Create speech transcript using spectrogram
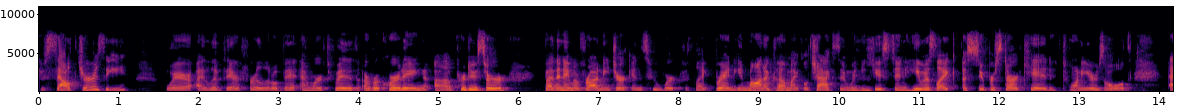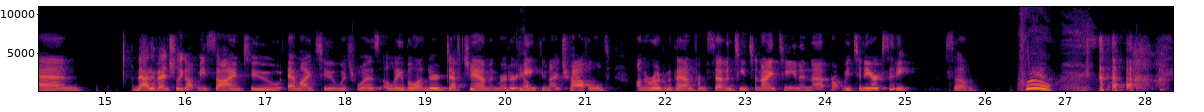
to South Jersey, where I lived there for a little bit and worked with a recording uh, producer by the name of Rodney Jerkins, who worked with like Brandy and Monica, Michael Jackson, Whitney Houston. He was like a superstar kid, 20 years old. And that eventually got me signed to MI2, which was a label under Def Jam and Murder Yep. Inc. And I traveled on the road with them from 17 to 19, and that brought me to New York City. So, Whew.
